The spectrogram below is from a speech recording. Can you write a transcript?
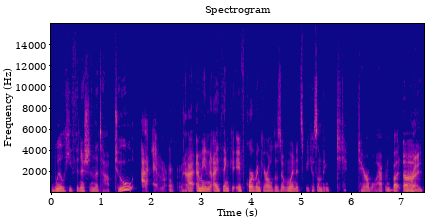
will he finish in the top two? I, I, I mean, I think if Corbin Carroll doesn't win, it's because something t- terrible happened. But um, right,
